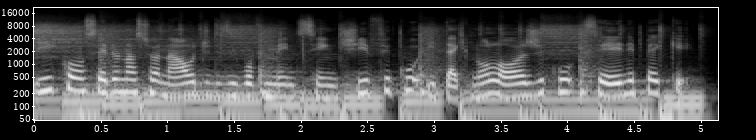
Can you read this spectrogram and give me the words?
e Conselho Nacional de Desenvolvimento Científico e Tecnológico, CNPq.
